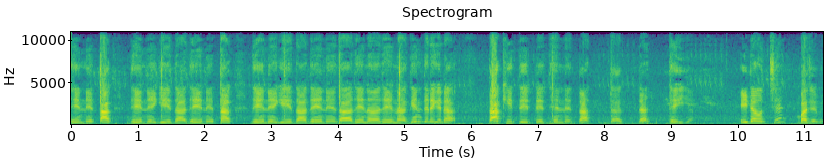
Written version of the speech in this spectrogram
ধেনে তাক, ধেনে গে দা, ধেনে তাক, ধেনে গে দা, ধেনে দা, ধেনা ধেনা গেনতে রে গেটা। তাকিতে তে ধেনে তাক দাদ দাদ ধেইয়া। এইটা হচ্ছে বাজাবে।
